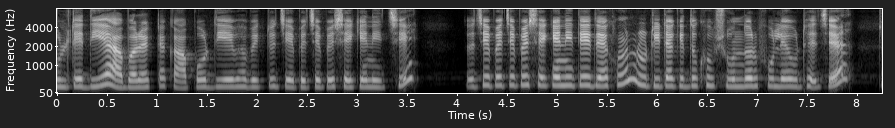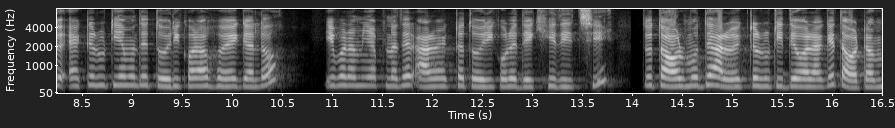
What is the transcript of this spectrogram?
উল্টে দিয়ে আবার একটা কাপড় দিয়ে এভাবে একটু চেপে চেপে সেঁকে নিচ্ছি। তো চেপে চেপে সেঁকে নিতেই দেখুন রুটিটা কিন্তু খুব সুন্দর ফুলে উঠেছে। তো একটা রুটি আমাদের তৈরি করা হয়ে গেল। এবার আমি আপনাদের আরও একটা তৈরি করে দেখিয়ে দিচ্ছি। তো তাওয়ার মধ্যে আরও একটা রুটি দেওয়ার আগে তাওয়াটা আমি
